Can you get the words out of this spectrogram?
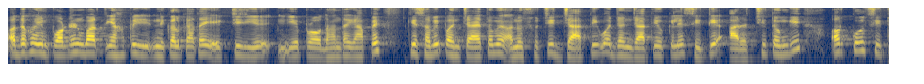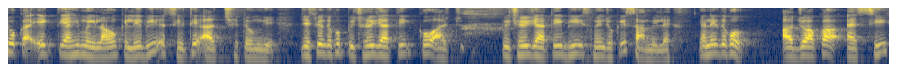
और देखो इंपॉर्टेंट बात यहाँ पे निकल कर आता है, एक चीज़ ये ये प्रावधान था यहाँ पे कि सभी पंचायतों में अनुसूचित जाति व जनजातियों के लिए सीटें आरक्षित होंगी और कुल सीटों का एक तिहाई महिलाओं के लिए भी सीटें आरक्षित होंगी। जिसमें देखो, पिछड़ी जाति को पिछड़ी जाति भी इसमें जो कि शामिल है। यानी देखो जो आपका एससी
